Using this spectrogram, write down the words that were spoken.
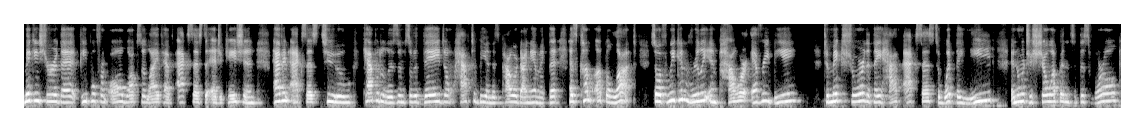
making sure that people from all walks of life have access to education, having access to capitalism so that they don't have to be in this power dynamic that has come up a lot. So if we can really empower every being to make sure that they have access to what they need in order to show up in this world,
